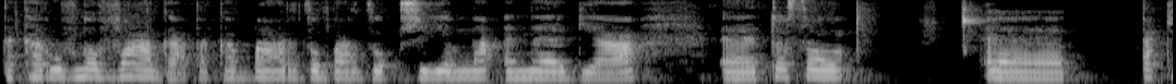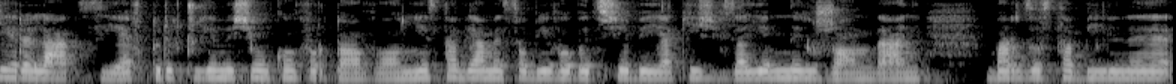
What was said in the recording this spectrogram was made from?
taka równowaga, taka bardzo, bardzo przyjemna energia. E, to są e, takie relacje, w których czujemy się komfortowo, nie stawiamy sobie wobec siebie jakichś wzajemnych żądań. Bardzo stabilny,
